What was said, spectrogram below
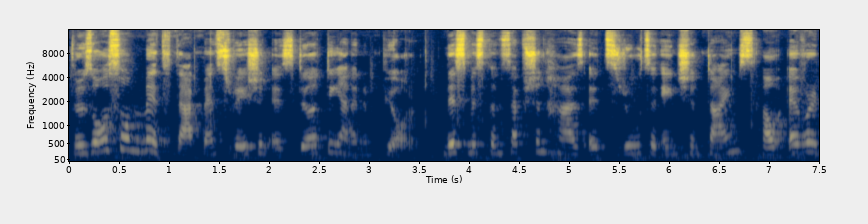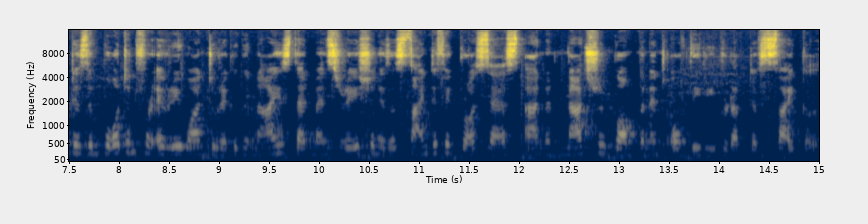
There is also a myth that menstruation is dirty and impure. This misconception has its roots in ancient times. However, it is important for everyone to recognize that menstruation is a scientific process and a natural component of the reproductive cycle.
